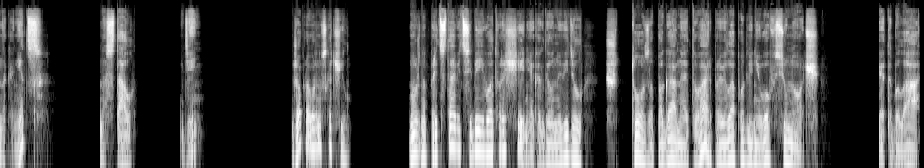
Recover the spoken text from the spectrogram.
Наконец настал день. Джо проворно вскочил. Можно представить себе его отвращение, когда он увидел, что за поганая тварь провела подле него всю ночь. Это была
